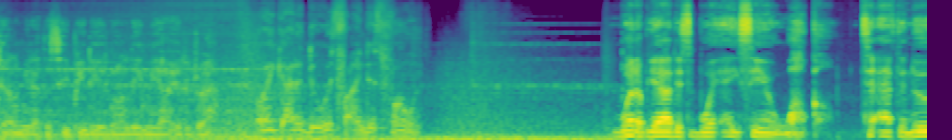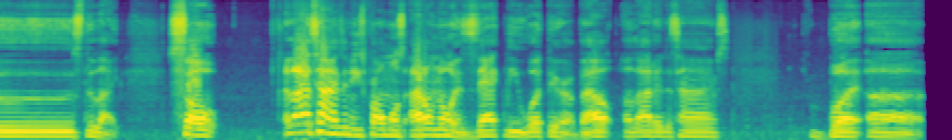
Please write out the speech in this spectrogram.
You telling me that the CPD is gonna leave me out here to dry? All you gotta do is find his phone. What up, y'all? This is boy Ace here. Welcome to After News Delight. So, a lot of times in these promos, I don't know exactly what they're about. A lot of the times, but uh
